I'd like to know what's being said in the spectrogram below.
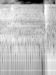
good.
